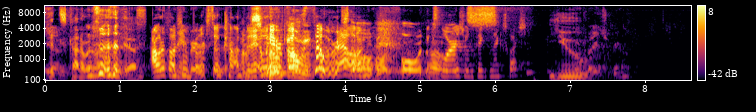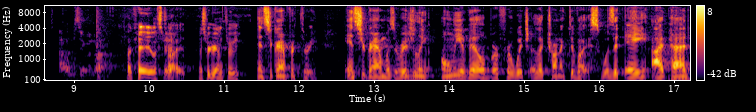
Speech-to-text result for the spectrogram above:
It's weird. kind of ironic, yeah. I would have thought We're hamburgers. both so too, though. I'm confident. so we were both confident. so So wrong. how I forward. Explorers, you want to pick the next question? You Okay, let's try it. Instagram three. Instagram for three. Instagram was originally only available for which electronic device? Was it A, iPad,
